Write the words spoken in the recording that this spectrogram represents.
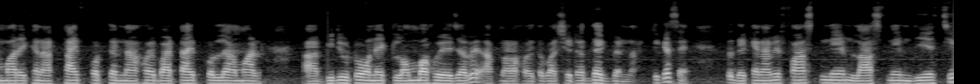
আমার এখানে আর টাইপ করতে না হয় বা টাইপ করলে আমার ভিডিওটা অনেক লম্বা হয়ে যাবে, আপনারা হয়তো বা সেটা দেখবেন না, ঠিক আছে? তো দেখেন আমি ফার্স্ট নেম লাস্ট নেম দিয়েছি।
